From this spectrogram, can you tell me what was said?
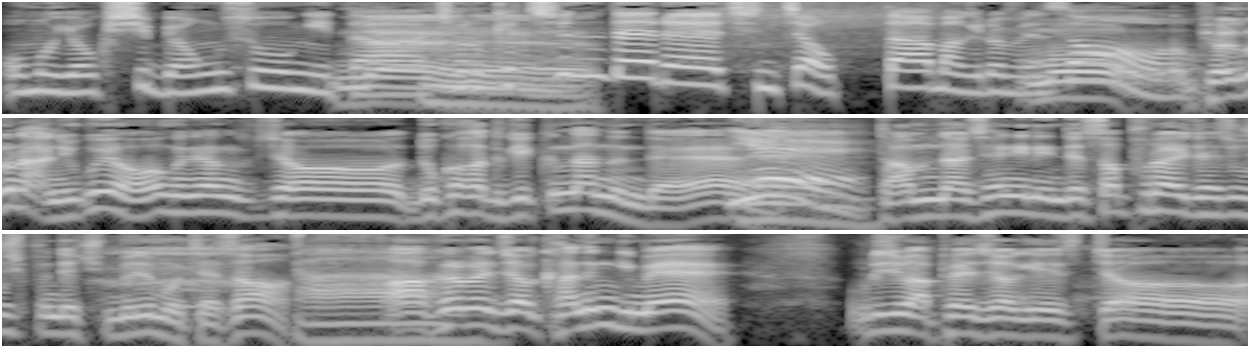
어머, 역시 명수홍이다. 네. 저렇게 네. 츤데레 진짜 없다. 막 이러면서. 뭐 별건 아니고요. 그냥 저 녹화가 늦게 끝났는데 예. 다음 날 생일인데 surprise 해주고 싶은데 준비를 못해서 아, 아. 그러면 저 가는 김에 우리 집 앞에 저기 저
